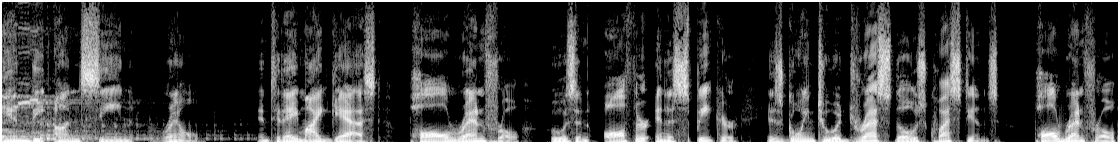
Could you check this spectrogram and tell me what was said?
in the unseen realm. And today, my guest, Paul Renfroe, who is an author and a speaker, is going to address those questions. Paul Renfroe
